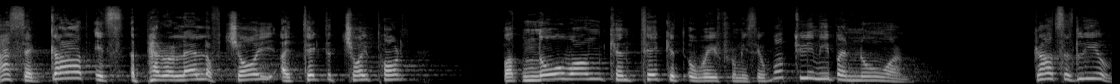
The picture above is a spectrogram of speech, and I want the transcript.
I said, God, it's a parallel of joy. I take the joy part, but no one can take it away from me. Say, what do you mean by no one? God says, Leo,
